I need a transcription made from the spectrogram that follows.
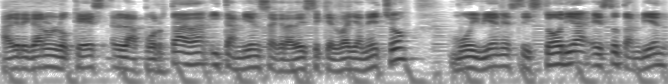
agregaron lo que es la portada y también se agradece que lo hayan hecho muy bien esta historia. Esto también,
